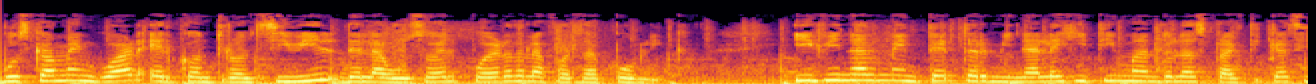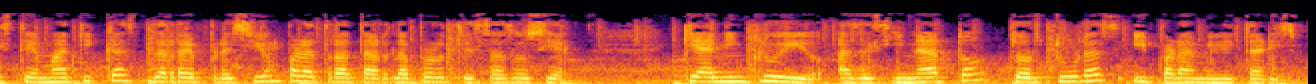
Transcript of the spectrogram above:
Busca menguar el control civil del abuso del poder de la fuerza pública y finalmente termina legitimando las prácticas sistemáticas de represión para tratar la protesta social, que han incluido asesinato, torturas y paramilitarismo.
